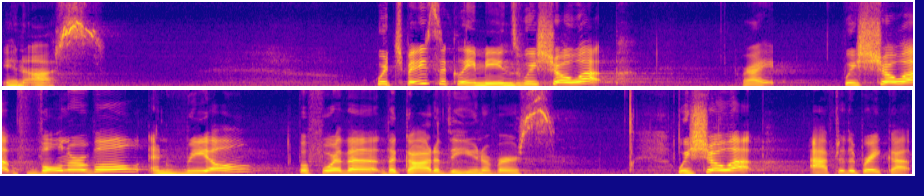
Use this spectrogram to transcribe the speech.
in us. Which basically means we show up, right? We show up vulnerable and real before the, the God of the universe. We show up after the breakup,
